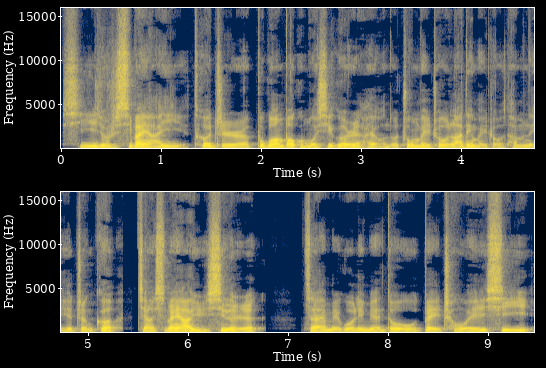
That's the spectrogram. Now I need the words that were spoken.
西裔就是西班牙裔，特指不光包括墨西哥人，还有很多中美洲、拉丁美洲，他们那些整个讲西班牙语系的人，在美国里面都被称为西裔。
